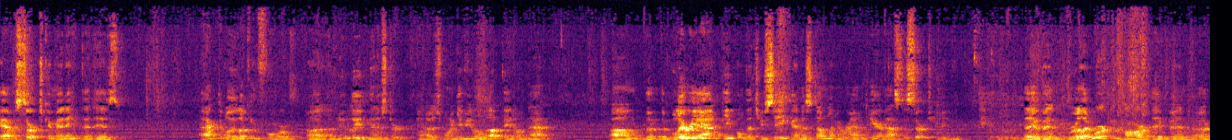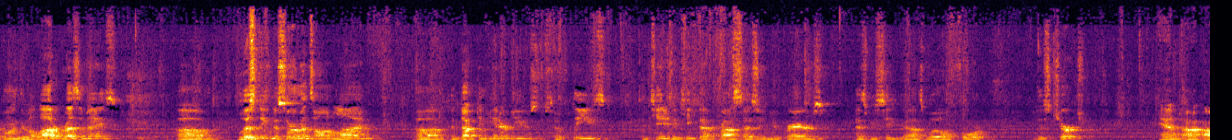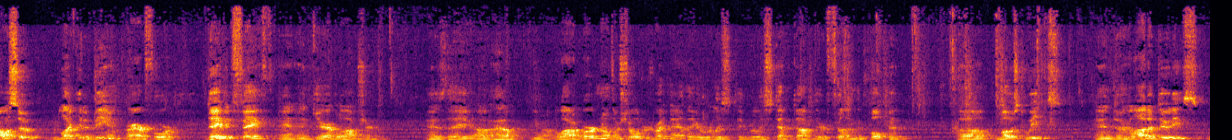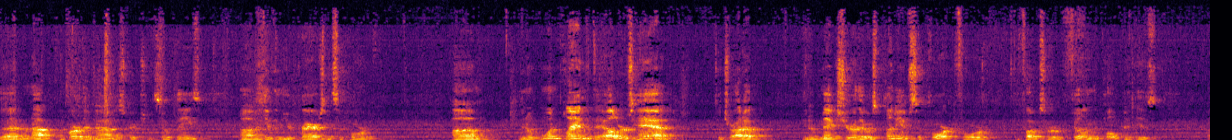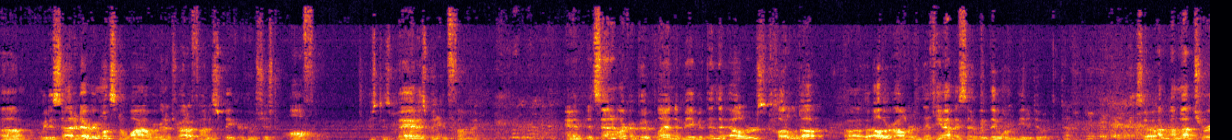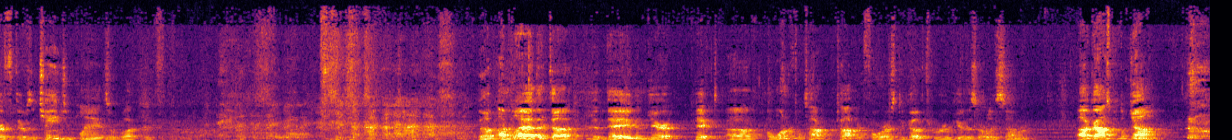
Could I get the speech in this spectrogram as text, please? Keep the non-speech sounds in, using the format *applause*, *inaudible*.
we have a search committee that is actively looking for uh, a new lead minister, and I just want to give you a little update on that. Um, the, the bleary-eyed people that you see kind of stumbling around here, that's the search committee. They've been really working hard. They've been uh, going through a lot of resumes, um, listening to sermons online, uh, conducting interviews. So please continue to keep that process in your prayers as we seek God's will for this church. And uh, I also would like you to be in prayer for David Faith and, and Garrett Lobsher as they uh, have you know a lot of burden on their shoulders right now. They are really they really stepped up. They're filling the pulpit uh, most weeks and doing a lot of duties that are not a part of their job description. So please uh, give them your prayers and support. Um, you know, one plan that the elders had to try to you know make sure there was plenty of support for folks who are filling the pulpit is um, we decided every once in a while we're going to try to find a speaker who's just awful, just as bad as we could find. And it sounded like a good plan to me, but then the elders huddled up, uh, the other elders, and they came out and they said they wanted me to do it today. So I'm, I'm not sure if there was a change in plans or what. Well, *laughs* I'm glad that, uh, that Dave and Garrett picked uh, a wonderful top, topic for us to go through here this early summer uh, Gospel of John.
